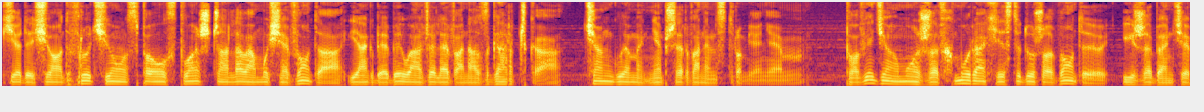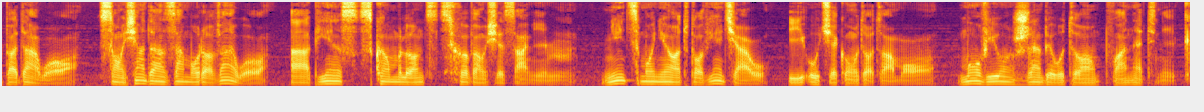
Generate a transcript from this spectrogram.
Kiedy się odwrócił, z połów płaszcza lała mu się woda, jakby była wylewana z garczka, ciągłym, nieprzerwanym strumieniem. Powiedział mu, że w chmurach jest dużo wody i że będzie padało. Sąsiada zamurowało, a pies skomląc schował się za nim. Nic mu nie odpowiedział i uciekł do domu. Mówił, że był to planetnik.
